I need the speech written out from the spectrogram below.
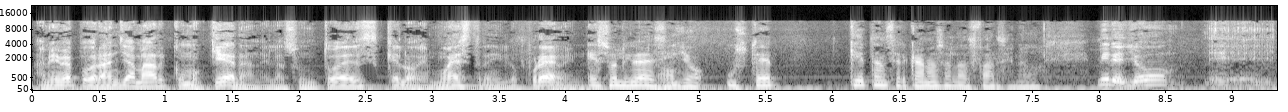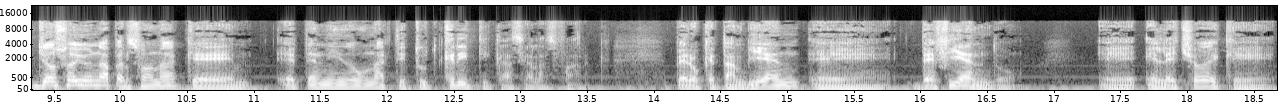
a mí me podrán llamar como quieran, el asunto es que lo demuestren y lo prueben. Eso le iba a decir yo. ¿Usted qué tan cercano es a las FARC, senador? Mire, yo, eh, yo soy una persona que he tenido una actitud crítica hacia las FARC, pero que también eh, defiendo eh, el hecho de que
